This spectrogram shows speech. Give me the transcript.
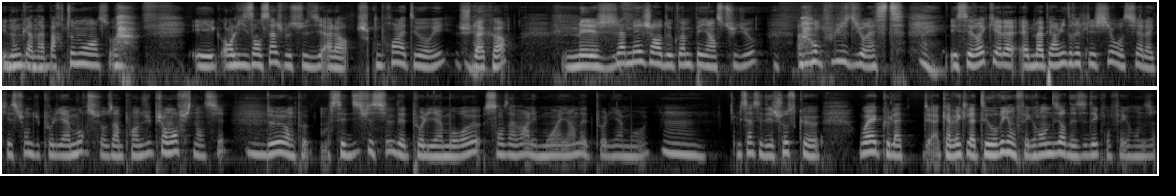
Et donc un Mhm. appartement à soi. Et en lisant ça, je me suis dit, alors, je comprends la théorie, je suis d'accord, mais jamais genre de quoi me payer un studio, en plus du reste. Ouais. Et c'est vrai qu'elle elle m'a permis de réfléchir aussi à la question du polyamour sur un point de vue purement financier. Mm. De, on peut, c'est difficile d'être polyamoureux sans avoir les moyens d'être polyamoureux. Mm. Mais ça, c'est des choses que, ouais, que la, qu'avec la théorie, on fait grandir, des idées qu'on fait grandir.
